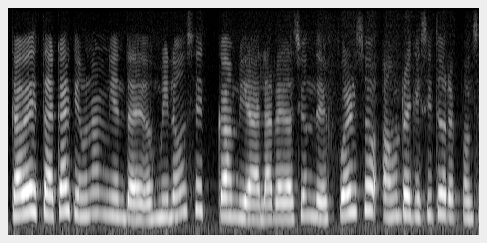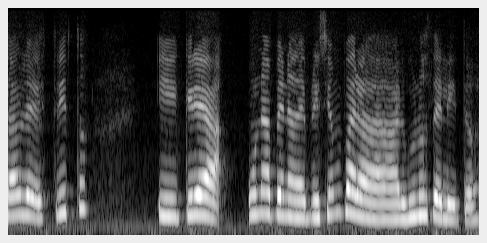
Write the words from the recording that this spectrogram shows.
Cabe destacar que en una enmienda de 2011 cambia la redacción de esfuerzo a un requisito responsable estricto y crea una pena de prisión para algunos delitos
